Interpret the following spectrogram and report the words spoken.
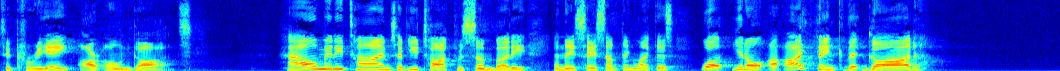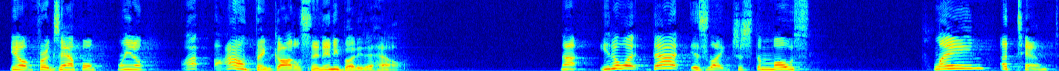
to create our own gods. How many times have you talked with somebody and they say something like this? Well, you know, I, I think that God, you know, for example, well, you know, I, I don't think God will send anybody to hell. Now, you know what? That is like just the most plain attempt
